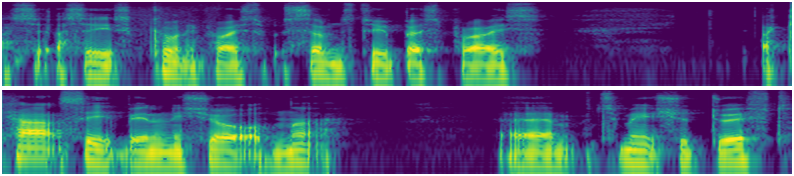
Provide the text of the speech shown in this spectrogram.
I see, I see it's currently priced up at 72 best price. I can't see it being any shorter than that. Um, to me, it should drift.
